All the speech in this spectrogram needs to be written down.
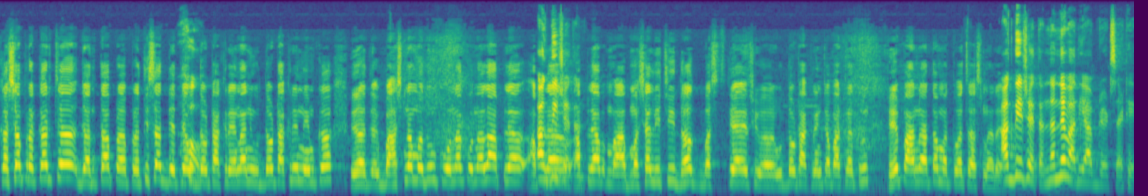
कशा प्रकारचं जनता प्र- प्रतिसाद देते हो. उद्धव ठाकरे यांना? आणि उद्धव ठाकरे नेमकं भाषणामधून कोणा कोणाला आपल्या आपल्या. आपल्या मशालीची धग बसते आहे उद्धव ठाकरेंच्या भाषणातून? हे पाहणं आता महत्वाचं असणार आहे. अगदी चेतन. धन्यवाद या अपडेटसाठी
